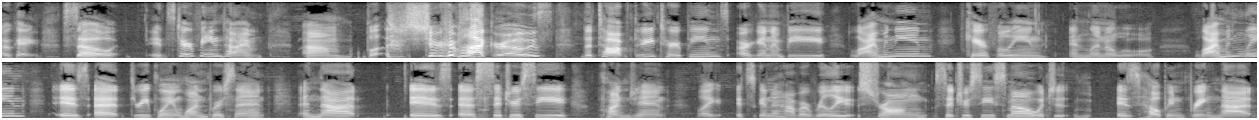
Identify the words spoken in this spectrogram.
Okay, so it's terpene time. Um, bl- sugar black rose. The top three terpenes are gonna be limonene, caryophyllene, and linalool. Limonene is at 3.1%, and that is a citrusy pungent. Like it's gonna have a really strong citrusy smell, which is, helping bring that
